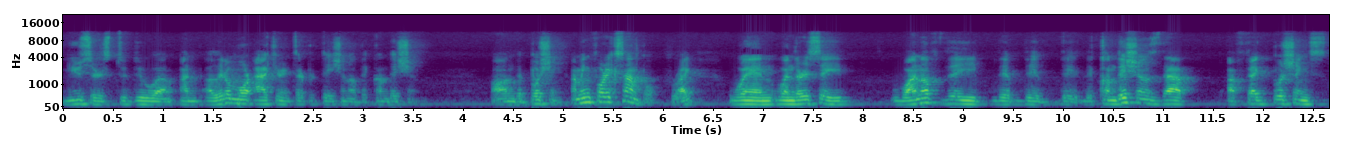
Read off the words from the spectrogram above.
users to do a, an- a little more accurate interpretation of the condition on the bushing i mean for example right when when there is a one of the the, the, the, the conditions that affect bushings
